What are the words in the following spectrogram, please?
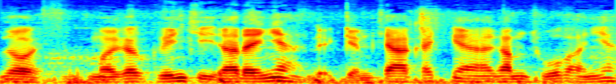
rồi, mời các quý anh chị ra đây nhé để kiểm tra cách à, găm chúa vào nhé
